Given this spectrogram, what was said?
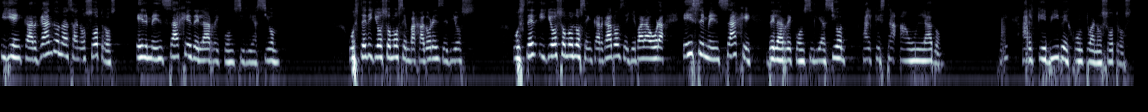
y encargándonos a nosotros el mensaje de la reconciliación. Usted y yo somos embajadores de Dios. Usted y yo somos los encargados de llevar ahora ese mensaje de la reconciliación al que está a un lado, al que vive junto a nosotros.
